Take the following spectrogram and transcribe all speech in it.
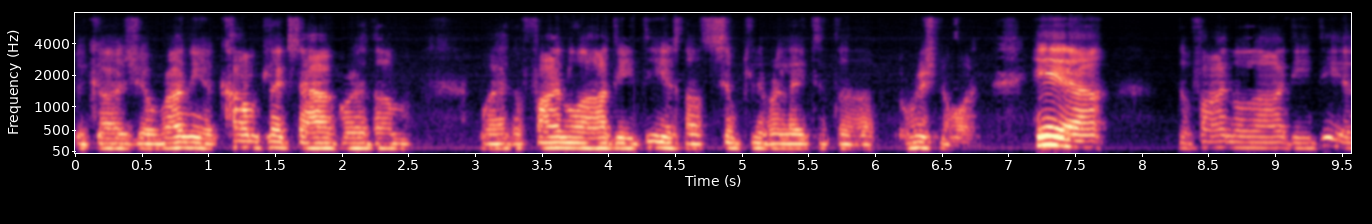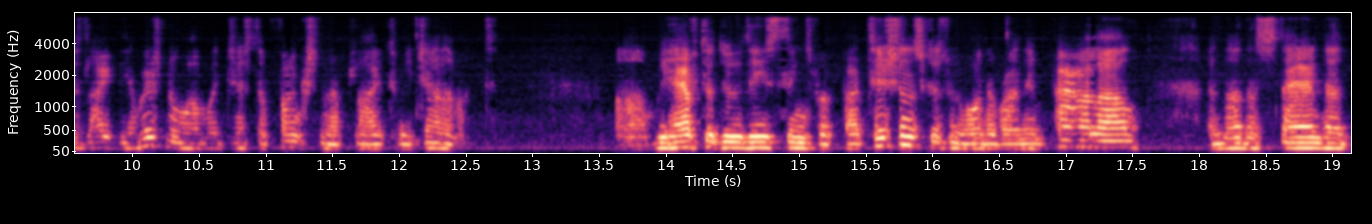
because you're running a complex algorithm where the final RDD is not simply related to the original one. Here, the final RDD is like the original one with just a function applied to each element. Uh, we have to do these things with partitions because we want to run in parallel. Another standard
